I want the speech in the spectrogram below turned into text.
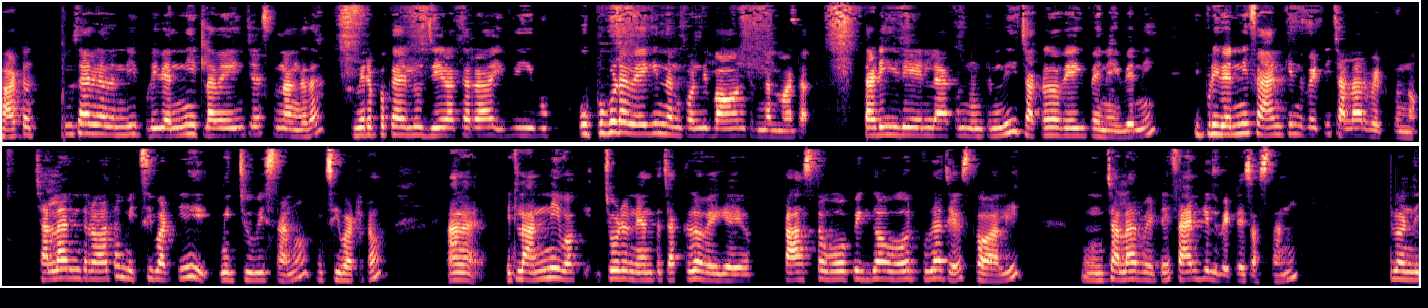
ఘాట్ చూసారు కదండి. ఇప్పుడు ఇవన్నీ ఇట్లా వేయించేసుకున్నాం కదా. మిరపకాయలు జీలకర్ర ఇవి ఉప్పు ఉప్పు కూడా వేగింది అనుకోండి బాగుంటుంది అనమాట తడి ఇడి ఏం లేకుండా ఉంటుంది. చక్కగా వేగిపోయినాయి ఇవన్నీ. ఇప్పుడు ఇవన్నీ ఫ్యాన్ కింద పెట్టి చల్లారి పెట్టుకుందాం. చల్లారిన తర్వాత మిక్సీ పట్టి మీకు చూపిస్తాను. మిక్సీ పట్టడం. ఇట్లా అన్ని చూడండి ఎంత చక్కగా వేగాయో. కాస్త ఓపిక్గా ఓర్పుగా చేసుకోవాలి. చల్లారి పెట్టే ఫ్యాన్ కింద పెట్టేసి వస్తాను. ఇదిగోండి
